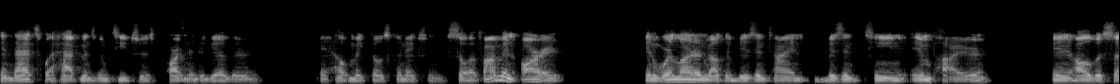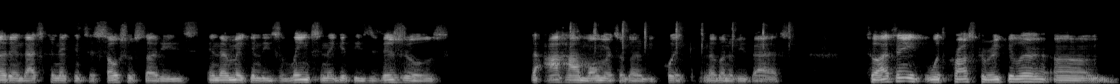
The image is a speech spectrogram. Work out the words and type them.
And that's what happens when teachers partner together and help make those connections. So if i'm in art and we're learning about the byzantine byzantine empire and all of a sudden that's connected to social studies and they're making these links and they get these visuals the aha moments are going to be quick and they're going to be fast So I think with cross curricular, um,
